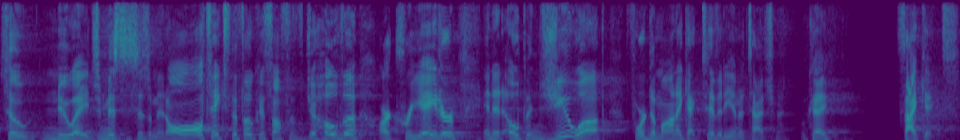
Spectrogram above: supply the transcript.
So, New Age, mysticism, it all takes the focus off of Jehovah, our creator, and it opens you up for demonic activity and attachment, okay? Psychics.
